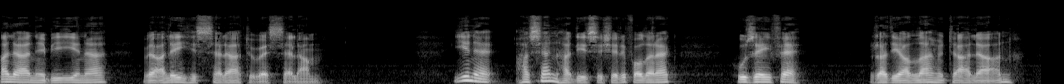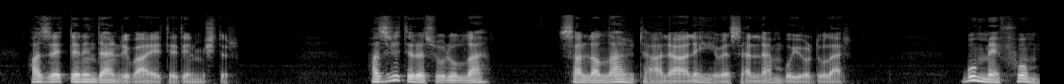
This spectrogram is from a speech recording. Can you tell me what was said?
Ala nebiyina ve aleyhisselatu vesselam. Yine Hasan hadisi şerif olarak Huzeyfe radıyallahu teala anh hazretlerinden rivayet edilmiştir. Hazreti Resulullah sallallahu teala aleyhi ve sellem buyurdular. Bu mefhum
